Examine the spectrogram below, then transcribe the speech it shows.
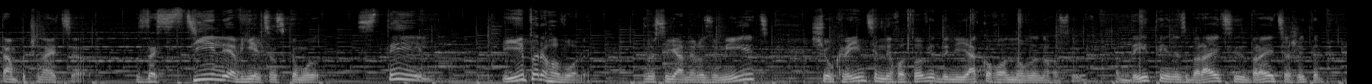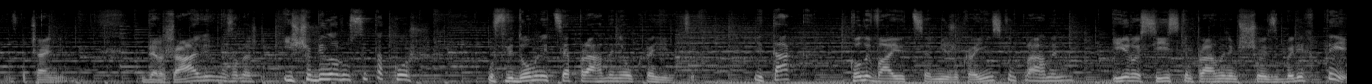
Там починається застілля в єльцинському стилі. і переговори. Росіяни розуміють, що українці не готові до ніякого оновленого союзу. Дити не збираються і збираються жити в звичайній державі незалежній. І що білоруси також усвідомлюють це прагнення українців. І так коливаються між українським прагненням і російським прагненням щось зберегти,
